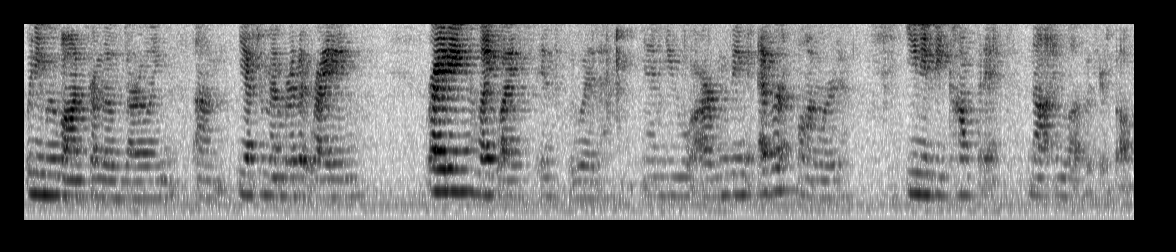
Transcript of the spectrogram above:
when you move on from those darlings, um, you have to remember that writing, writing, like life, is fluid, and you are moving ever onward. You need to be confident, not in love with yourself.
